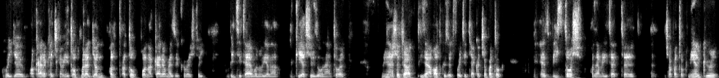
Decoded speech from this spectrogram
hogy akár a kecskemét ott maradjon a, a toppon, akár a mezőkövest, hogy picit elvonuljon a kieső zónától. Minden esetre a 16 között folytatják a csapatok, ez biztos, az említett csapatok nélkül,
